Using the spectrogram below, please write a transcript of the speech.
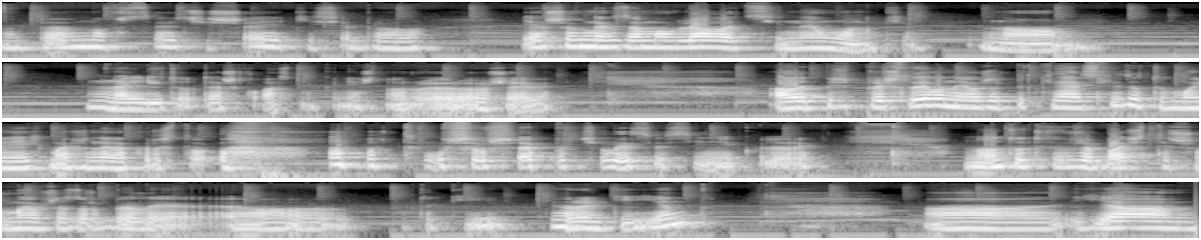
Напевно, все, чи ще якісь я брала. Я ще в них замовляла ці неонки на, на літо, теж класні, звісно, рожеві. Але прийшли вони вже під кінець літа, тому я їх майже не використовувала, тому що вже почалися осінні кольори. Ну, а тут ви вже бачите, що ми вже зробили е, такий градієнт. Е, я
